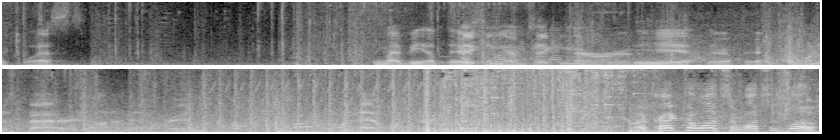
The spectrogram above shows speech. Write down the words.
Like west. He might be up there Taking. I'm taking their roof. Yeah, they're up there. One just battered on him, in, right? One hit, one third. Uh, crack the Watson. Watson's low.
